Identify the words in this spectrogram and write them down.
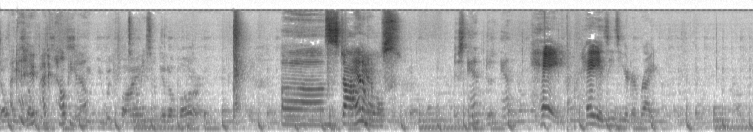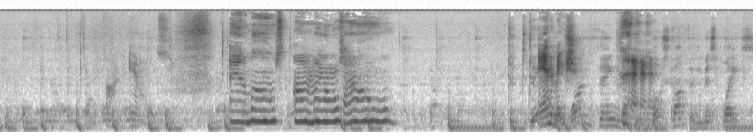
I can help- I can help you, you know. specific you would find in a barn. Um, Stop animals. Just, an- just animals. hay. Hay is easier to write. On animals. Animals, animals, animals. Animation. One thing that most often misplace.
